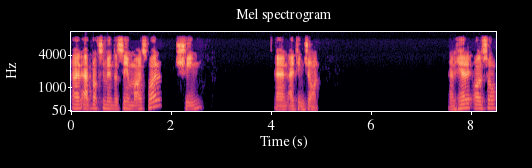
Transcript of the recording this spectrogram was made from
and approximate the same marks for Sheen and I think John. And here also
